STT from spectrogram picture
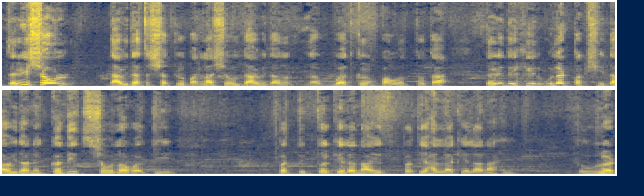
जरी शौल दाविदाचा शत्रू बनला शौल दाविदाला वध करून पाहत होता तरी देखील उलट पक्षी दाविदाने कधीच शौलावरती प्रत्युत्तर केलं नाही प्रति हल्ला केला नाही तर उलट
